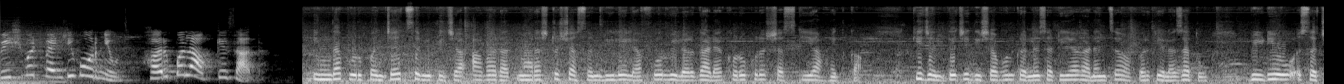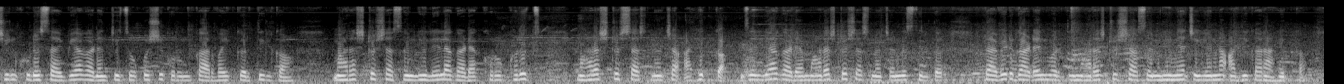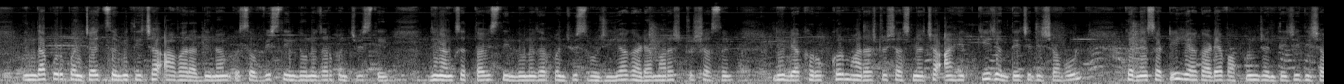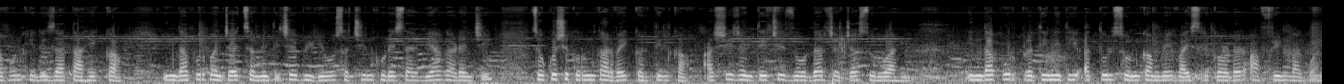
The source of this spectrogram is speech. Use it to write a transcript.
विश्व 24 न्यूज हरपल आपके साथ. इंदापूर पंचायत समितीच्या आवारात महाराष्ट्र शासन लिहिलेल्या फोर व्हीलर गाड्या खरोखरच शासकीय आहेत का? की जनतेची दिशाभूल करण्यासाठी या गाड्यांचा वापर केला जातो? बी डी ओ सचिन खुडे साहेब या गाड्यांची चौकशी करून कारवाई करतील का? महाराष्ट्र शासन लिहिलेल्या गाड्या खरोखरच महाराष्ट्र शासनाच्या आहेत का? जर या गाड्या महाराष्ट्र शासनाच्या नसतील तर प्रायव्हेट गाड्यांवरती महाराष्ट्र शासन लिहिण्याचे यांना अधिकार आहेत का? इंदापूर पंचायत समितीच्या आवारात दिनांक सव्वीस तीन दोन हजार पंचवीस ते दिनांक सत्तावीस तीन दोन हजार पंचवीस रोजी या गाड्या महाराष्ट्र शासन लिहिल्या खरोखर महाराष्ट्र शासनाच्या आहेत की जनतेची दिशाभूल करण्यासाठी या गाड्या वापरून जनतेची दिशाभूल केली जात आहे का? इंदापूर पंचायत समितीचे बी डी ओ सचिन खुडेसाहेब या गाड्यांची चौकशी करून कारवाई करतील का? अशी जनतेची जोरदार चर्चा सुरू आहे. इंदापूर प्रतिनिधी अतुल सोनकांबळे व्हाईस रेकॉर्डर आफरीन बागवान.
